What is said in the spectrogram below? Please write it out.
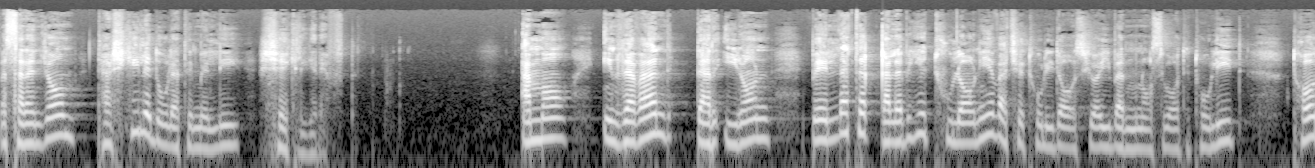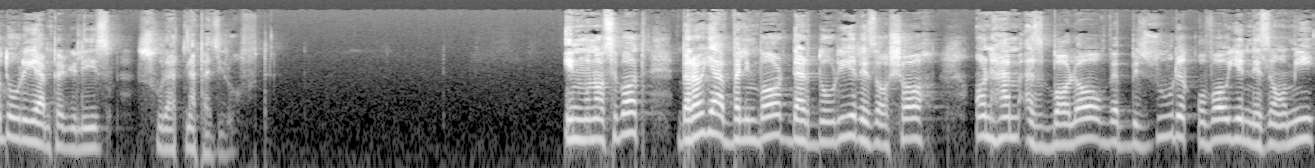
و سرانجام تشکیل دولت ملی شکل گرفت. اما این روند در ایران به علت قلبه طولانی و چه تولید آسیایی بر مناسبات تولید تا دوره امپریالیزم صورت نپذیرفت. این مناسبات برای اولین بار در دوره رضاشاه آن هم از بالا و به زور قوای نظامی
